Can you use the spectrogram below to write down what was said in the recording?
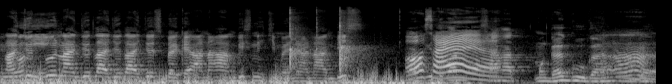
Lanjut. Bun, lanjut lanjut lanjut sebagai anak ambis nih gimana anak ambis? Oh, Itu saya kan ya. sangat mengganggu kan. Ah.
